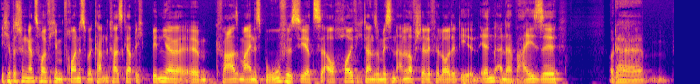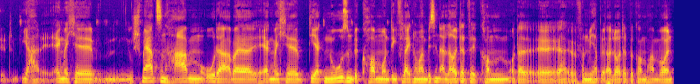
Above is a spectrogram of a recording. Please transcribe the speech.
Ich habe das schon ganz häufig im Freundes- und Bekanntenkreis gehabt. Ich bin ja äh, quasi meines Berufes jetzt auch häufig dann so ein bisschen Anlaufstelle für Leute, die in irgendeiner Weise oder ja, irgendwelche Schmerzen haben oder aber irgendwelche Diagnosen bekommen und die vielleicht noch mal ein bisschen erläutert bekommen oder äh, von mir erläutert bekommen haben wollen.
